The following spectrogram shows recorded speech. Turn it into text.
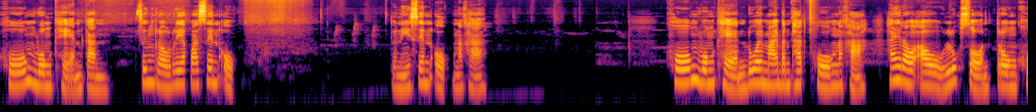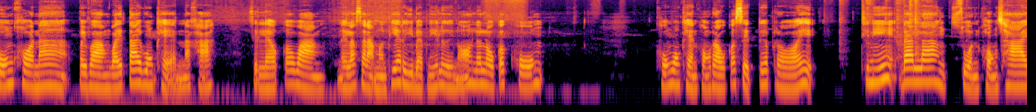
โค้งวงแขนกัน ซึ่งเราเรียกว่าเส้นอก ตัวนี้เส้นอกนะคะ โค้งวงแขนด้วยไม้บรรทัดโค้งนะคะ ให้เราเอาลูกศรตรงโค้งคอหน้าไปวางไว้ใต้วงแขนนะคะ เสร็จแล้วก็วางในลักษณะเหมือนพี่อารีแบบนี้เลยเนาะแล้วเราก็โค้งโค้งวงแขนของเราก็เสร็จเรียบร้อย ทีนี้ด้านล่างส่วนของชาย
